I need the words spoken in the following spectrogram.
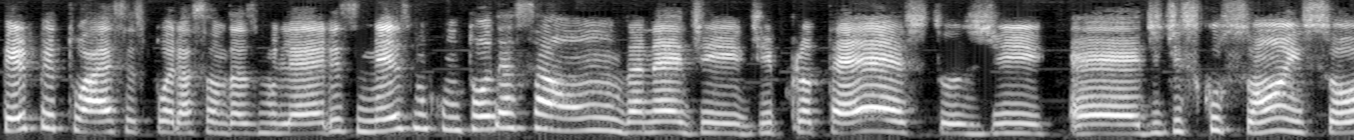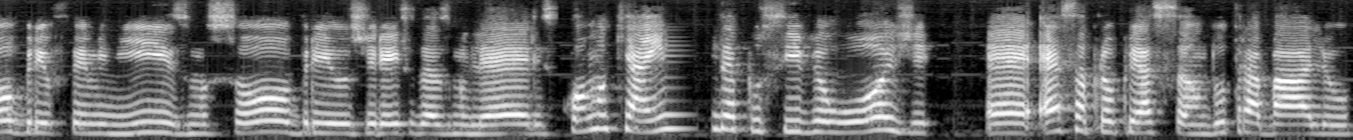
perpetuar essa exploração das mulheres, mesmo com toda essa onda né, de, de protestos, de, é, de discussões sobre o feminismo, sobre os direitos das mulheres, como que ainda é possível hoje é, essa apropriação do trabalho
